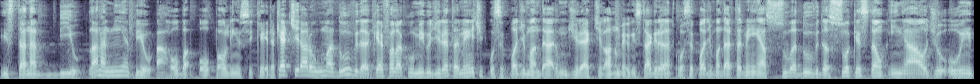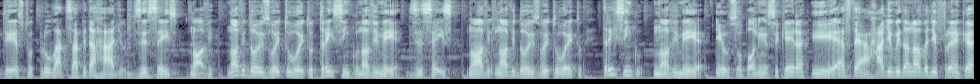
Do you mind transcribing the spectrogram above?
está na bio, lá na minha bio, arroba o Paulinho Siqueira. Quer tirar alguma dúvida? Quer falar comigo diretamente? Você pode mandar um direct lá no meu Instagram, você pode mandar também a sua dúvida, a sua questão em áudio ou em texto para o WhatsApp da rádio 16 99288 3596 16 99288 3596. Eu sou Paulinho Siqueira e esta é a Rádio Vida Nova de Franca.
